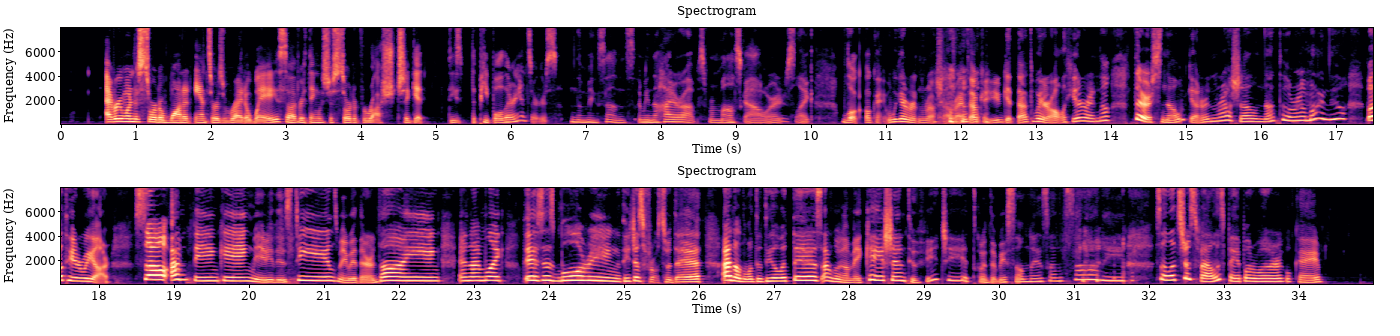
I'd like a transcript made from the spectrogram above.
everyone just sort of wanted answers right away, so everything was just sort of rushed to get these the people their answers. That makes sense. I mean, the higher ups from Moscow are just like, look, okay, we get her in Russia, right? okay, you get that. We're all here right now. There's no get her in Russia, not to remind you, but here we are. So I'm thinking maybe these teens, maybe they're dying, and I'm like, this is boring. They just froze to death. I don't want to deal with this. I'm going on vacation to Fiji. It's going to be so nice and sunny. so let's just file this paperwork, okay?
